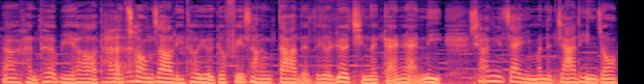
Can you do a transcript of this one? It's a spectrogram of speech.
那很特别哈、哦，他的创造里头有一个非常大的这个热情的感染力。相信在你们的家庭中，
